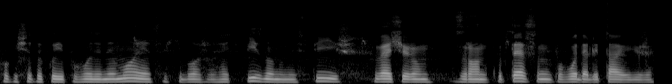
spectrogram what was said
Поки що такої погоди немає, це хіба що геть пізно, ну не спієш. Вечором зранку теж ну, погода літають вже.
